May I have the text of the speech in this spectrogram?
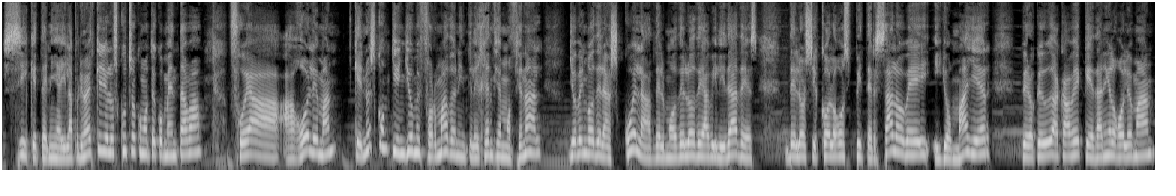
sí que tenía. Y la primera vez que yo lo escucho, como te comentaba, fue a, a Goleman, que no es con quien yo me he formado en inteligencia emocional. Yo vengo de la escuela del modelo de habilidades de los psicólogos Peter Salovey y John Mayer, pero qué duda cabe que Daniel Goleman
